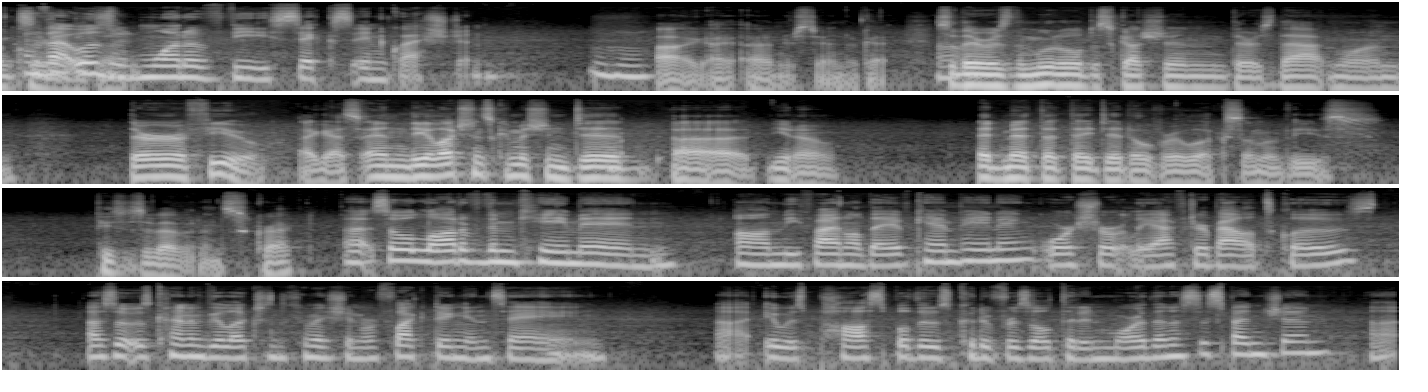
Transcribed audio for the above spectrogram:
unclear? so that was that? one of the six in question. Mm-hmm. I, I I understand. Okay. So Um, there was the Moodle discussion. There's that one. There are a few, I guess, and the Elections Commission did, uh, you know, admit that they did overlook some of these pieces of evidence. Correct. Uh, so a lot of them came in on the final day of campaigning or shortly after ballots closed. Uh, so it was kind of the Elections Commission reflecting and saying uh, it was possible those could have resulted in more than a suspension. Uh,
